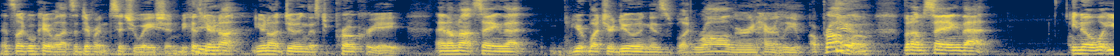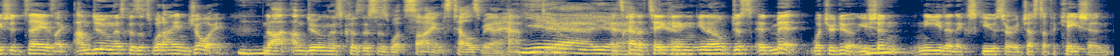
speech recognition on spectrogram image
it's like okay, well that's a different situation because you're not you're not doing this to procreate. And I'm not saying that you're, what you're doing is like wrong or inherently a problem, Yeah. but I'm saying that you know what you should say is like I'm doing this because it's what I enjoy, not I'm doing this because this is what science tells me I have to do. Yeah, yeah, It's kind of taking you know just admit what you're doing. You Mm-hmm. shouldn't need an excuse or a justification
